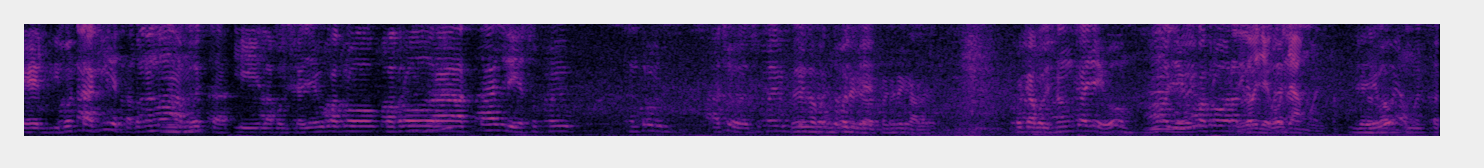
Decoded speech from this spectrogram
el tipo está aquí, está tocando a la puerta. Y la policía llegó cuatro, cuatro horas tarde y eso fue, Hacho, eso fue, Sí, eso fue un peligro, fue criticable. Porque la policía nunca llegó. No, llegó cuatro horas Digo, llegó después. ya muerta. Ya llegó ya muerta.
